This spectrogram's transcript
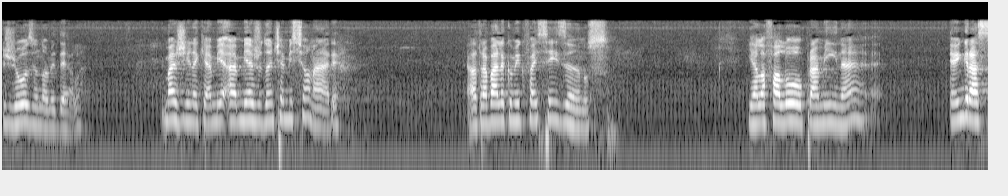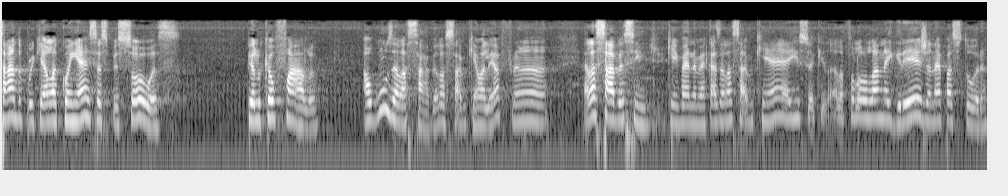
Josi é o nome dela. Imagina que a minha, a minha ajudante é missionária. Ela trabalha comigo faz seis anos. E ela falou para mim, né? É engraçado porque ela conhece as pessoas pelo que eu falo. Alguns ela sabe, ela sabe quem é o Alea Fran, ela sabe assim, quem vai na minha casa, ela sabe quem é isso, aquilo. Ela falou lá na igreja, né, pastora?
